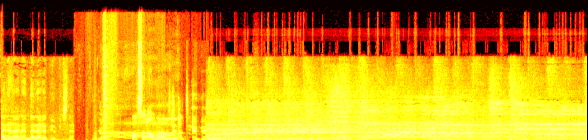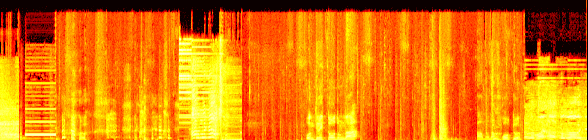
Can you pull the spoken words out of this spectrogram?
Aynen aynen neler yapıyor piçler. Baksana amına koyayım. Oğlum direkt doğdum la. Amına kodum. Oğlum akıllı olun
